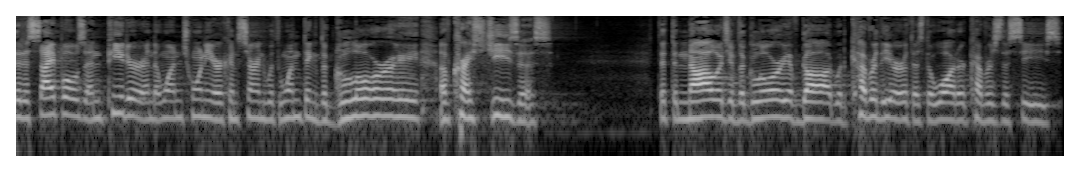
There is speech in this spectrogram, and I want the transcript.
The disciples and Peter and the 120 are concerned with one thing the glory of Christ Jesus. That the knowledge of the glory of God would cover the earth as the water covers the seas.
